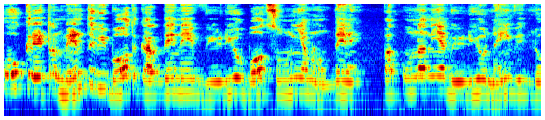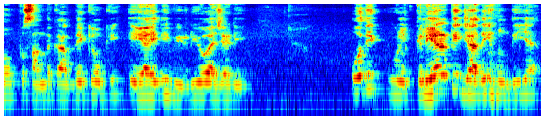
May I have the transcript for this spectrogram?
ਉਹ ਕ੍ਰੀਏਟਰ ਮਿਹਨਤ ਵੀ ਬਹੁਤ ਕਰਦੇ ਨੇ ਵੀਡੀਓ ਬਹੁਤ ਸੋਹਣੀਆਂ ਬਣਾਉਂਦੇ ਨੇ, ਪਰ ਉਹਨਾਂ ਦੀਆਂ ਵੀਡੀਓ ਨਹੀਂ ਵੀ ਲੋਕ ਪਸੰਦ ਕਰਦੇ ਕਿਉਂਕਿ AI ਦੀ ਵੀਡੀਓ ਹੈ ਜਿਹੜੀ ਉਹਦੀ ਕਲੀਅਰਿਟੀ ਜ਼ਿਆਦਾ ਹੁੰਦੀ ਹੈ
